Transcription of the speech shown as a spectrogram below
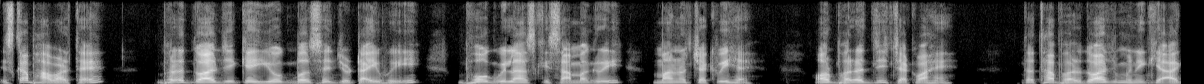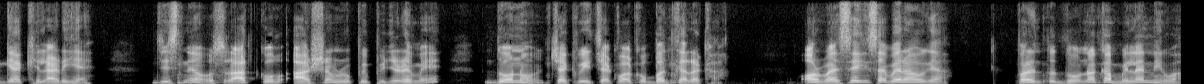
इसका भावार्थ है, भरद्वाज जी के योग बल से जुटाई हुई भोग विलास की सामग्री मानो चकवी है। और भरत जी चकवा हैं, तथा भरद्वाज मुनि की आज्ञा खिलाड़ी है, जिसने उस रात को आश्रम रूपी पिंजड़े में दोनों चकवी चकवा को बंद कर रखा। और वैसे ही सवेरा हो गया, परंतु दोनों का मिलन नहीं हुआ।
